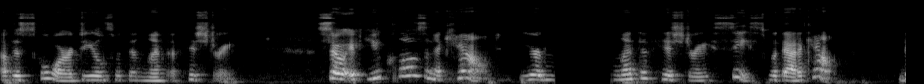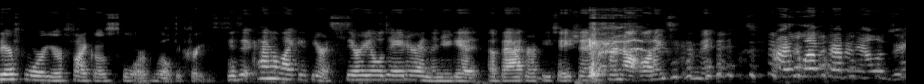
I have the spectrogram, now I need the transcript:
of the score deals with the length of history. So if you close an account, your length of history cease with that account therefore your FICO score will decrease. Is it kind of like if you're a serial dater and then you get a bad reputation for not wanting to commit? I love that analogy.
